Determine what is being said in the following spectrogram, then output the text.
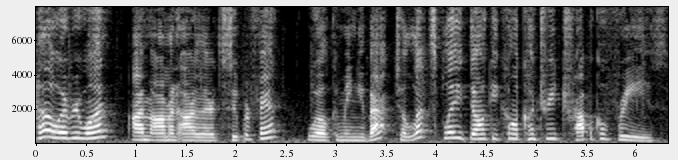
Hello everyone, I'm Armin Arlert Superfan, welcoming you back to Let's Play Donkey Kong Country Tropical Freeze.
